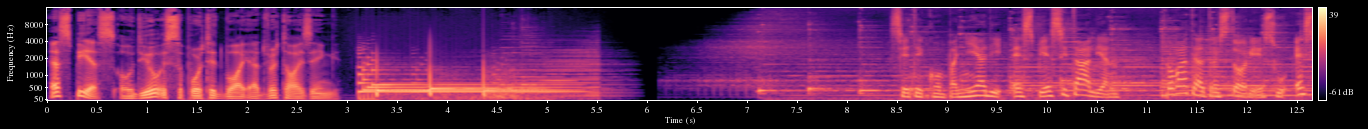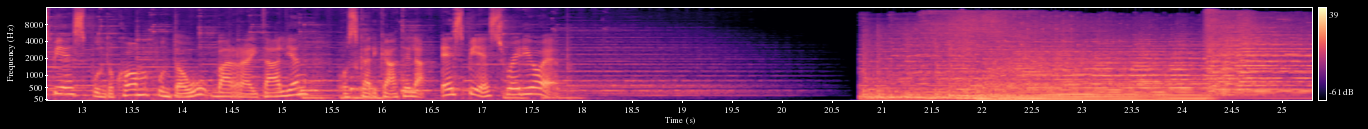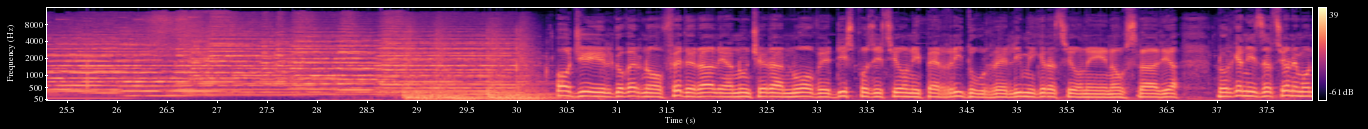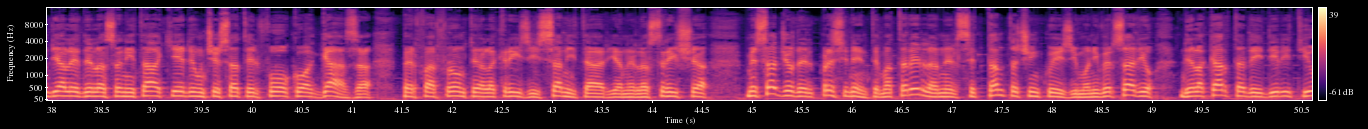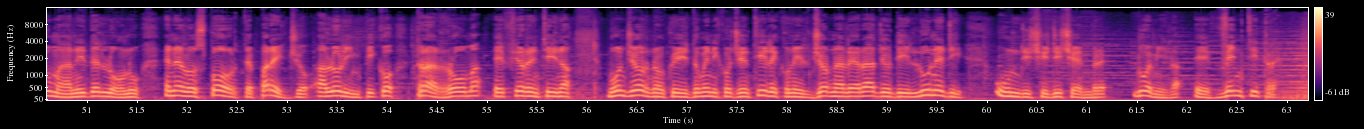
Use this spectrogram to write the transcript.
SBS Audio is supported by advertising. Siete in compagnia di SPS Italian. Trovate altre storie su sps.com.au barra Italian o scaricate la SPS Radio app. Oggi il governo federale annuncerà nuove disposizioni per ridurre l'immigrazione in Australia. L'Organizzazione Mondiale della Sanità chiede un cessate il fuoco a Gaza per far fronte alla crisi sanitaria nella striscia. Messaggio del presidente Mattarella nel 75 anniversario della Carta dei diritti umani dell'ONU e nello sport pareggio all'Olimpico tra Roma e Fiorentina. Buongiorno qui Domenico Gentile con il giornale radio di lunedì 11 11 dicembre 2023.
